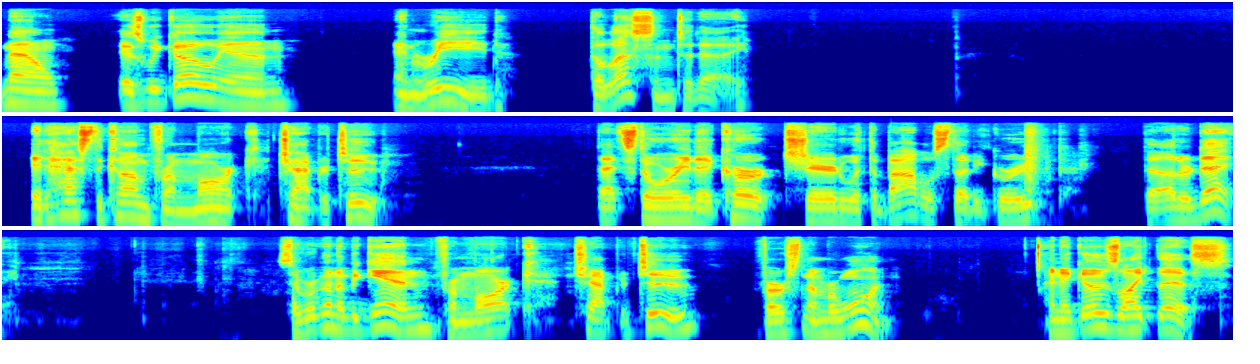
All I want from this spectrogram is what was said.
Now, as we go in and read the lesson today, it has to come from Mark chapter 2. That story that Kurt shared with the Bible study group the other day. So we're going to begin from Mark chapter 2, verse number 1. And it goes like this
